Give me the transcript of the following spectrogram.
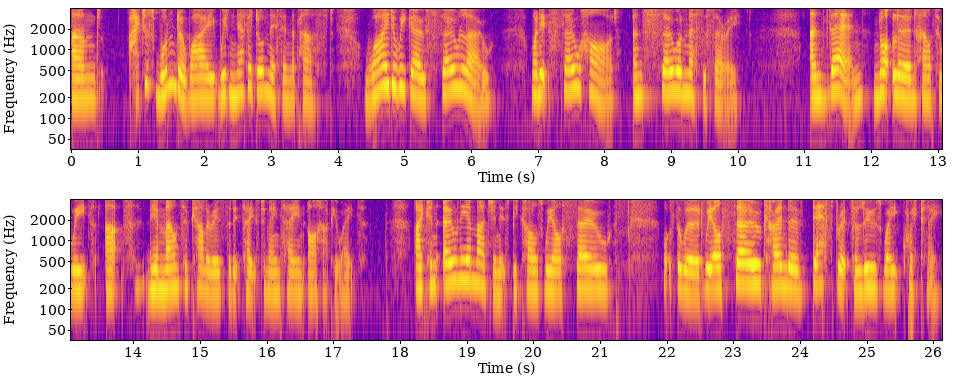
and I just wonder why we've never done this in the past. Why do we go so low when it's so hard and so unnecessary and then not learn how to eat at the amount of calories that it takes to maintain our happy weight. I can only imagine it's because we are so, what's the word? We are so kind of desperate to lose weight quickly.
